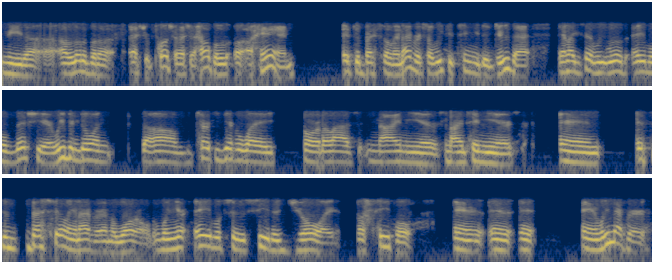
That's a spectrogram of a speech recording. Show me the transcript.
need a, a little bit of extra push or extra help, a, a hand, it's the best feeling ever. So we continue to do that. And like I said, we was able this year. We've been doing the um, turkey giveaway for the last nine years, nine ten years, and it's the best feeling ever in the world when you're able to see the joy of people, and and and, and we never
